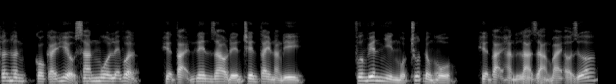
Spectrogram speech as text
hân hân có cái hiểu san mua lễ vật, hiện tại nên giao đến trên tay nàng đi. Phương viên nhìn một chút đồng hồ, hiện tại hẳn là giảng bài ở giữa.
